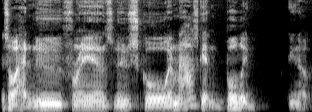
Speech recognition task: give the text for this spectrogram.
And so I had new friends, new school, and I was getting bullied, you know,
